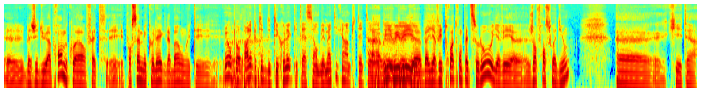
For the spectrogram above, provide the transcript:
ben, j'ai dû apprendre, quoi, en fait. Et pour ça, mes collègues là-bas ont été. Oui, on peut en parler peut-être de tes collègues qui étaient assez emblématiques, hein, peut-être. Ah oui, oui, oui. Bah, il y avait trois trompettes solo. Il y avait Jean-François Dion. Qui était un,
